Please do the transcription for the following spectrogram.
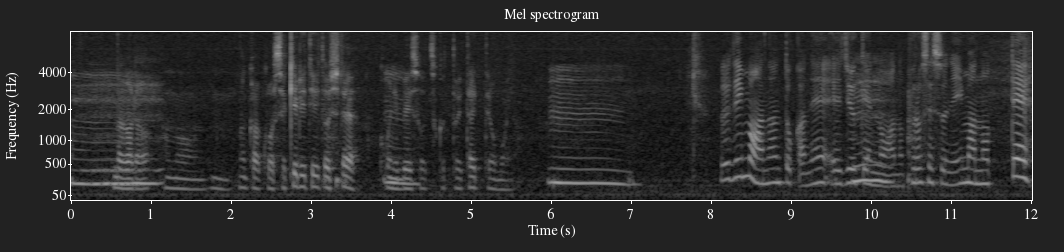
うん。だから、うんあのうん、なんかこうセキュリティとしてここにベースを作っといたいって思いな、うんそれで今はなんとかね永住権うん。のあのプロセスに今乗って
